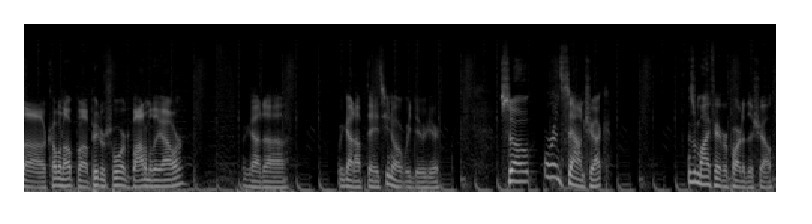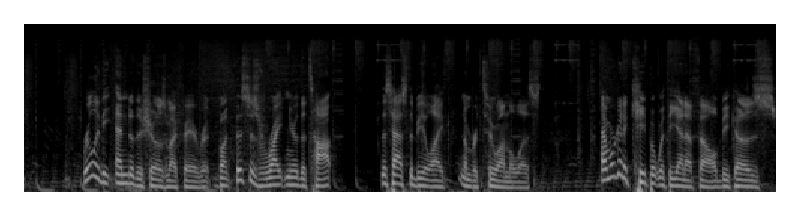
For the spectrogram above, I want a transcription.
Uh, coming up, uh, Peter Schwartz, bottom of the hour. We got uh, we got updates. You know what we do here. So we're in sound check. This is my favorite part of the show. Really, the end of the show is my favorite, but this is right near the top. This has to be like number two on the list. And we're going to keep it with the NFL because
